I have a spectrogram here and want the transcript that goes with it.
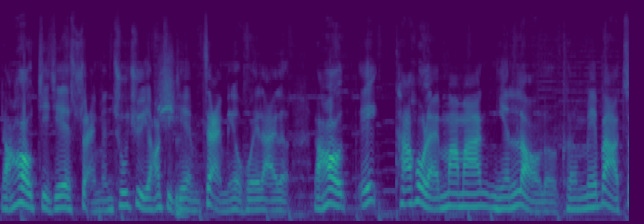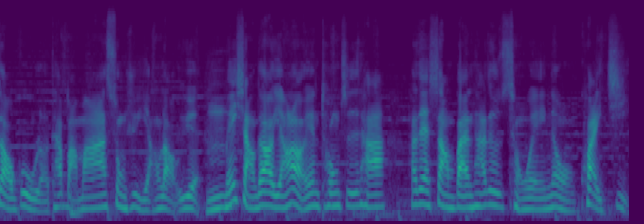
然后姐姐也甩门出去，然后姐姐也再也没有回来了。然后，哎，他后来妈妈年老了，可能没办法照顾了，他把妈妈送去养老院。嗯、没想到养老院通知他，他在上班，他就成为那种会计，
